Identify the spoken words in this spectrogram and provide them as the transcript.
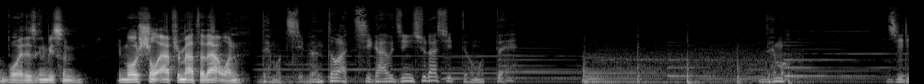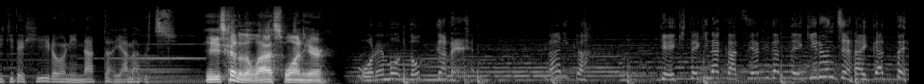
Oh boy, there's gonna be some emotional aftermath of that one. でも自分とは違う人種だしって思ってでも自力でヒーローになった山口 Yeah, he's kind of the last one here. 俺もどっかで何か劇的な活躍ができるんじゃないかって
